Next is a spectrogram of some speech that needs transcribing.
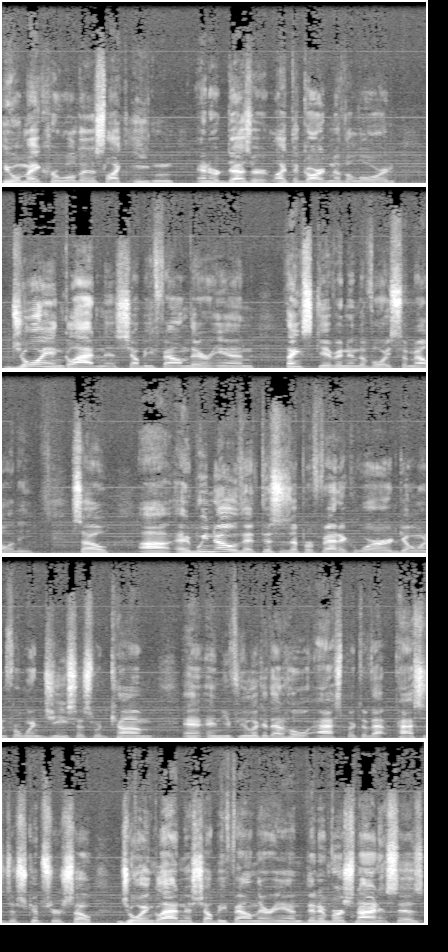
He will make her wilderness like Eden, and her desert like the garden of the Lord. Joy and gladness shall be found therein, thanksgiving in the voice of melody. So, uh, and we know that this is a prophetic word going for when Jesus would come and, and, if you look at that whole aspect of that passage of Scripture, so joy and gladness shall be found therein. Then in verse 9 it says,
